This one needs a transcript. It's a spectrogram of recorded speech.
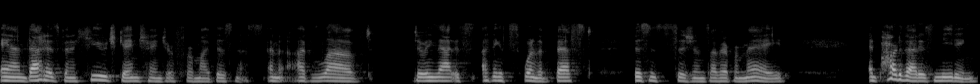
And that has been a huge game changer for my business. And I've loved doing that. It's, I think it's one of the best business decisions I've ever made. And part of that is meeting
